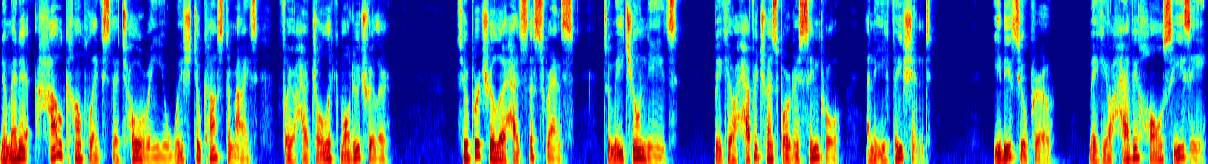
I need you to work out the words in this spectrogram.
No matter how complex the towing you wish to customize for your hydraulic motor trailer, Super has the strength to meet your needs, make your heavy transporter simple and efficient. Easy Supro make your heavy hauls easy.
